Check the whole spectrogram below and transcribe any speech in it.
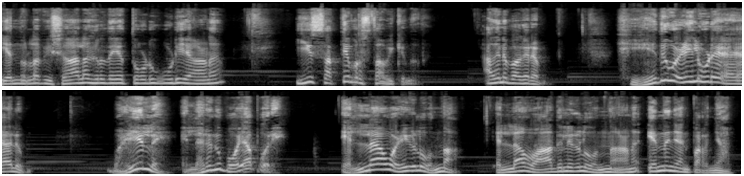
എന്നുള്ള വിശാല ഹൃദയത്തോടു കൂടിയാണ് ഈ സത്യം പ്രസ്താവിക്കുന്നത്. അതിന് പകരം ഏത് വഴിയിലൂടെ ആയാലും വഴിയല്ലേ? എല്ലാവരും പോയാൽ പോരെ. എല്ലാ വഴികളും ഒന്നാ. എല്ലാ വാതിലുകളും ഒന്നാണ് എന്ന് ഞാൻ പറഞ്ഞാൽ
